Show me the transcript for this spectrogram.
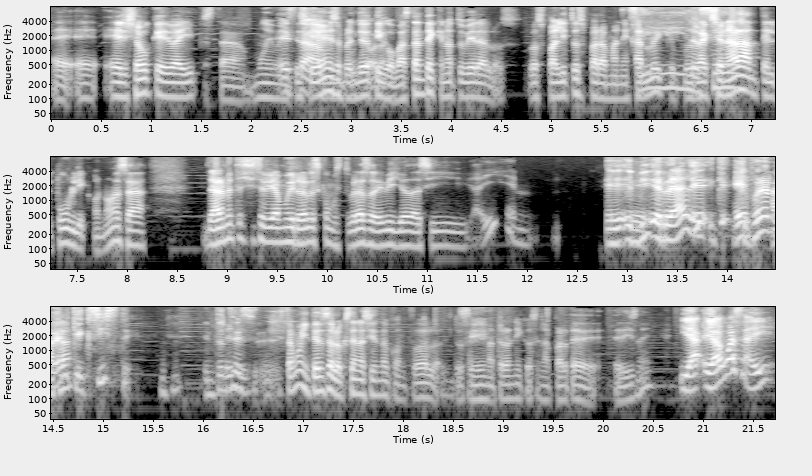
eh, eh, el show que dio ahí pues, está muy, muy me sorprendió, digo, bastante que no tuviera los, los palitos para manejarlo y que pues, reaccionara ante el público, ¿no? O sea, realmente sí se veía muy real, es como si tuvieras a Baby Yoda así ahí en... Eh, real, que, fuera real, que existe. Entonces. está muy intenso lo que están haciendo con todos los, animatrónicos en la parte de, Disney. Y, aguas ahí,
